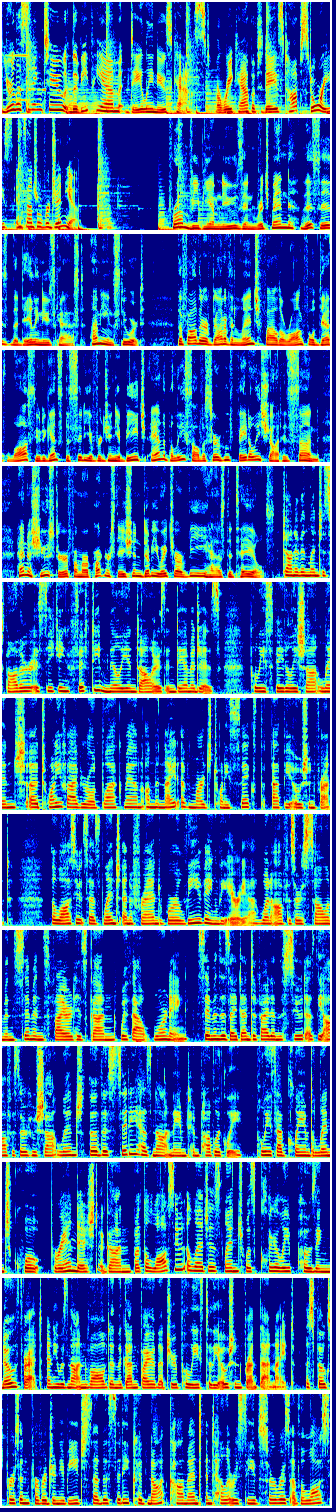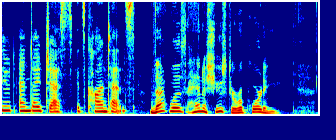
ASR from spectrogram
You're listening to the VPM Daily Newscast, a recap of today's top stories in Central Virginia. From VPM News in Richmond, this is the Daily Newscast. I'm Ian Stewart. The father of Donovan Lynch filed a wrongful death lawsuit against the city of Virginia Beach and the police officer who fatally shot his son. Hannah Schuster from our partner station WHRV has details. Donovan Lynch's father is seeking $50 million in damages. Police fatally shot Lynch, a 25 year old black man, on the night of March 26th at the oceanfront. The lawsuit says Lynch and a friend were leaving the area when Officer Solomon Simmons fired his gun without warning. Simmons is identified in the suit as the officer who shot Lynch, though the city has not named him publicly. Police have claimed Lynch, quote, brandished a gun, but the lawsuit alleges Lynch was clearly posing no threat and he was not involved in the gunfire that drew police to the oceanfront that night. A spokesperson for Virginia Beach said the city could not comment until it receives servers of the lawsuit and digests its contents. That was Hannah Schuster reporting.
